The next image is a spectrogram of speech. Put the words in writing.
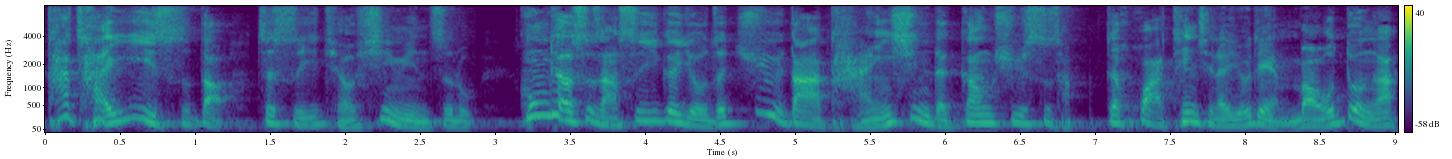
他才意识到这是一条幸运之路。空调市场是一个有着巨大弹性的刚需市场。这话听起来有点矛盾啊，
